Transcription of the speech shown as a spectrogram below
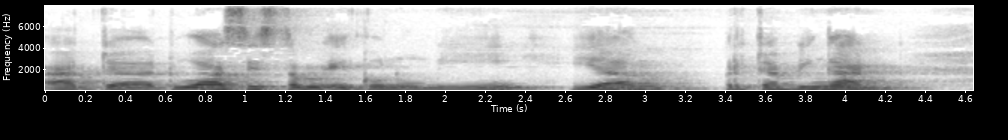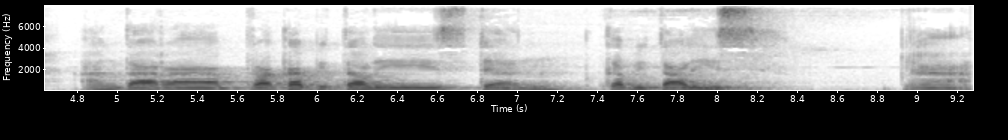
ada dua sistem ekonomi yang berdampingan antara prakapitalis dan kapitalis. Nah,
